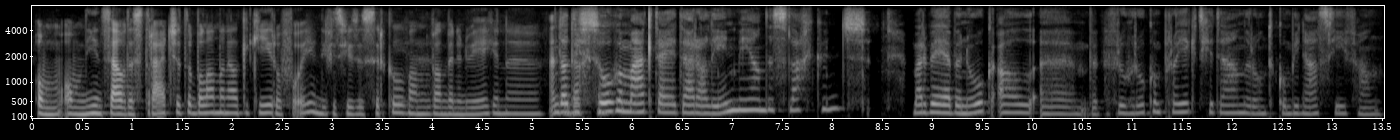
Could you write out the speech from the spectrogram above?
om, om niet in hetzelfde straatje te belanden elke keer, of oei, in die vicieuze cirkel van, van binnen je eigen eh, En dat gedachten. is zo gemaakt dat je daar alleen mee aan de slag kunt. Maar wij hebben ook al, eh, we hebben vroeger ook een project gedaan rond de combinatie van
